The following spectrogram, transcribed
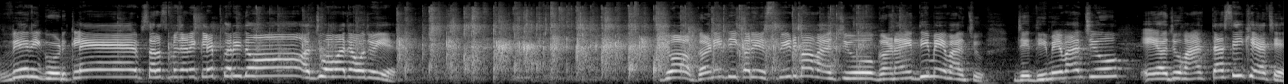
વેરી ગુડ ક્લેપ સરસ મજાની ક્લેપ કરી દો. હજુ અવાજ આવવો જોઈએ. જો ઘણી દીકરીઓ સ્પીડમાં વાંચ્યું ઘણાએ ધીમે વાંચ્યું. જે ધીમે વાંચ્યું, એ હજુ વાંચતા શીખ્યા છે.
